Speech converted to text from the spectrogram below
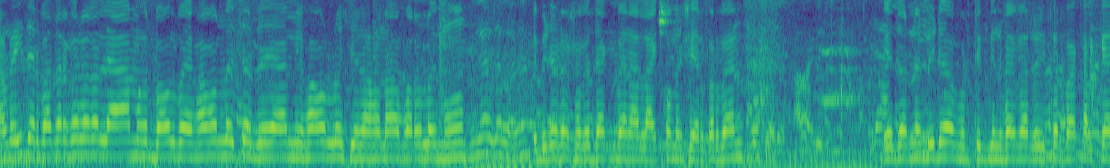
আমরা ঈদের বাজার করবার হলে আমার বাউল ভাই ফাফর লইতেছে আমি ফাফর লইছি না হোনা পরে লইমু। এই ভিডিওটা সবাই দেখবেন আর লাইক কমেন্ট শেয়ার করবেন। এই ধরনের ভিডিও প্রত্যেক দিন ফাইবার করবা। কালকে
